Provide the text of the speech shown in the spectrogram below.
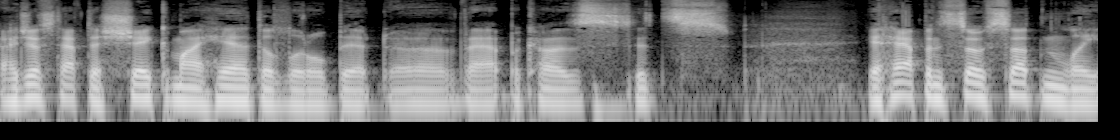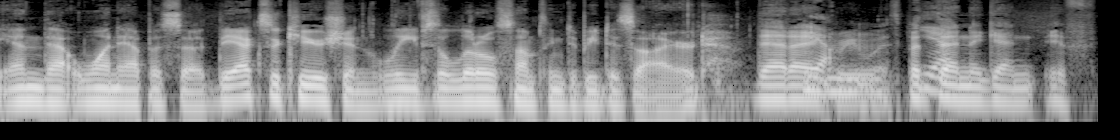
I just have to shake my head a little bit of that because it's it happens so suddenly in that one episode. The execution leaves a little something to be desired. That I Yeah. agree with. But Yeah. then again, if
